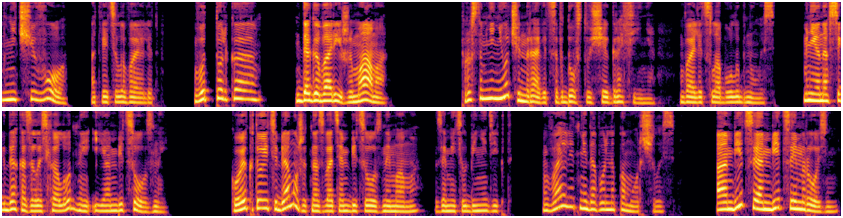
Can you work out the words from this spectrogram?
«Ничего», — ответила Вайлет. «Вот только...» «Да говори же, мама!» Просто мне не очень нравится вдовствующая графиня». Вайлет слабо улыбнулась. «Мне она всегда казалась холодной и амбициозной». «Кое-кто и тебя может назвать амбициозной, мама», — заметил Бенедикт. Вайлет недовольно поморщилась. А амбиции амбициям рознь.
